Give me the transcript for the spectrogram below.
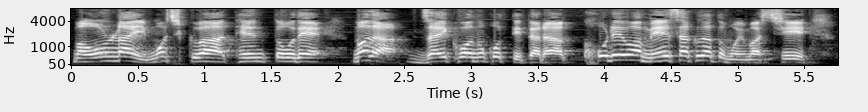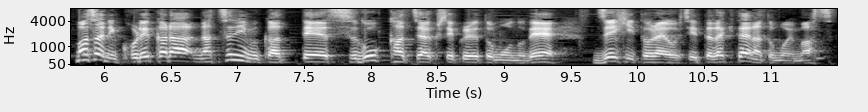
まあオンラインもしくは店頭でまだ在庫が残っていたら、これは名作だと思いますし、まさにこれから夏に向かってすごく活躍してしてくれると思うので、ぜひトライをしていただきたいなと思います。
